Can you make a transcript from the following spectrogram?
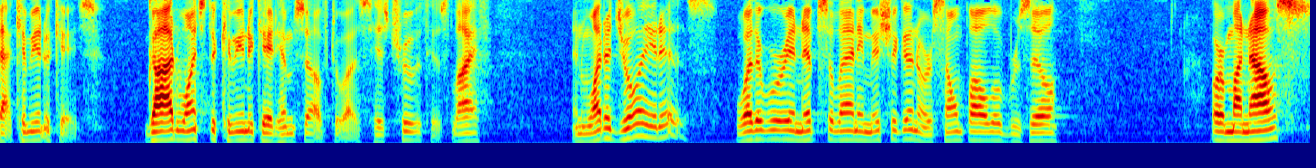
that communicates. God wants to communicate Himself to us, His truth, His life. And what a joy it is, whether we're in Ypsilanti, Michigan, or Sao Paulo, Brazil, or Manaus.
